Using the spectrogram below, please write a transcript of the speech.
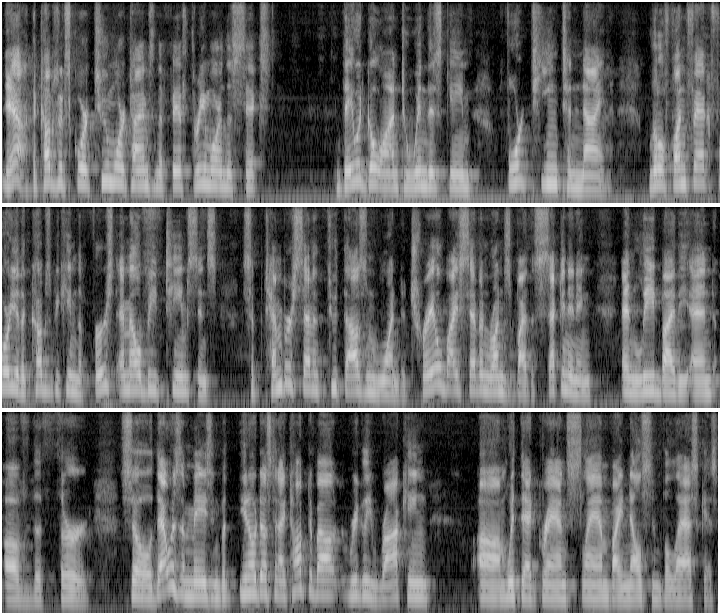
yeah. yeah, the Cubs would score two more times in the fifth, three more in the sixth. They would go on to win this game 14 to 9. Little fun fact for you the Cubs became the first MLB team since September 7th, 2001, to trail by seven runs by the second inning and lead by the end of the third. So that was amazing. But, you know, Dustin, I talked about Wrigley rocking um, with that grand slam by Nelson Velazquez.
